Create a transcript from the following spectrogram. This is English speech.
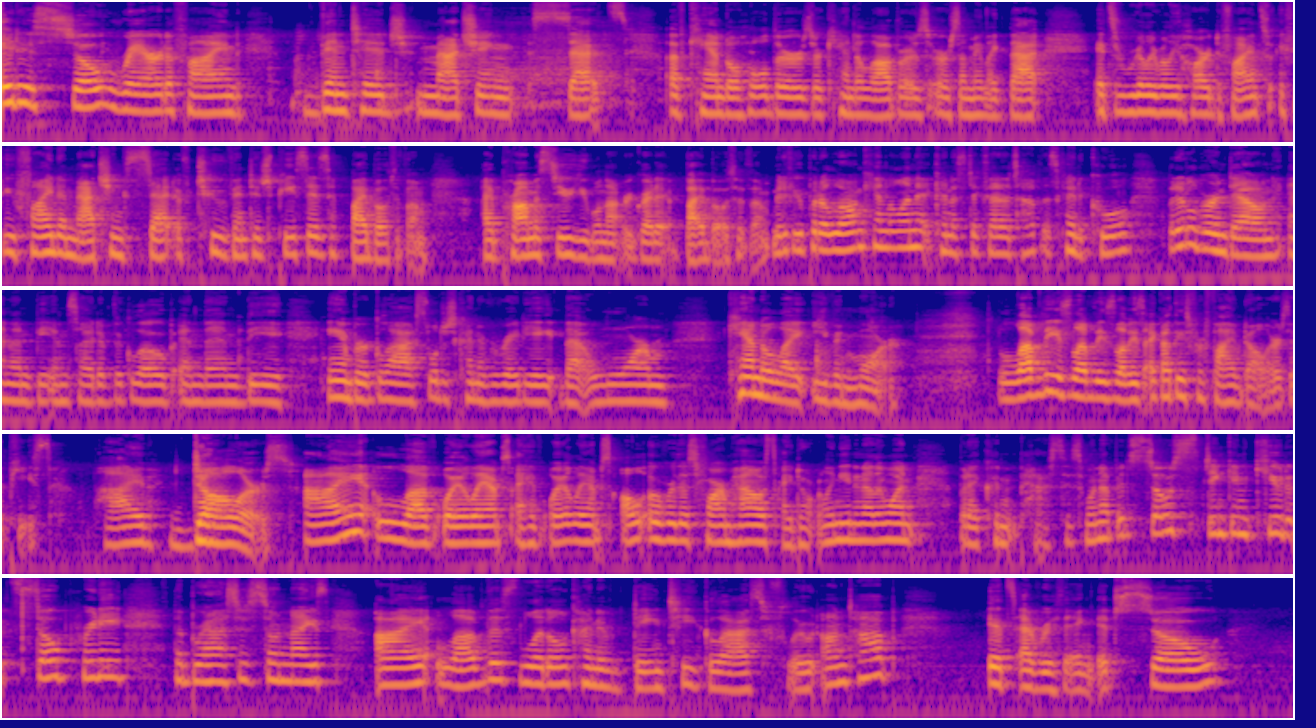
It is so rare to find vintage matching sets of candle holders or candelabras or something like that. It's really, really hard to find. So if you find a matching set of two vintage pieces, buy both of them. I promise you, you will not regret it. Buy both of them. But if you put a long candle in it, it kind of sticks out of the top. That's kind of cool, but it'll burn down and then be inside of the globe. And then the amber glass will just kind of radiate that warm candlelight even more. Love these, love these, love these. I got these for $5 a piece. $5. I love oil lamps. I have oil lamps all over this farmhouse. I don't really need another one, but I couldn't pass this one up. It's so stinking cute. It's so pretty. The brass is so nice. I love this little kind of dainty glass flute on top. It's everything. It's so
